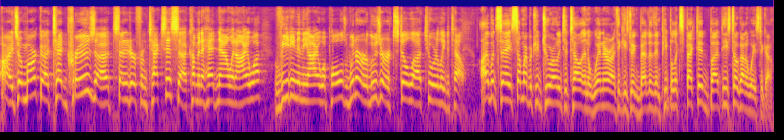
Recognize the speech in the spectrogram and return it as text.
All right, so Mark, uh, Ted Cruz, uh, senator from Texas, uh, coming ahead now in Iowa, leading in the Iowa polls. Winner or loser, or still uh, too early to tell? I would say somewhere between too early to tell and a winner. I think he's doing better than people expected, but he's still got a ways to go.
